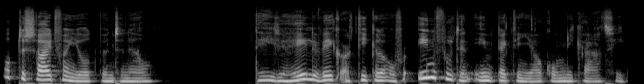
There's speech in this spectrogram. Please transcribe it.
Op de site van jot.nl. Deze hele week artikelen over invloed en impact in jouw communicatie.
